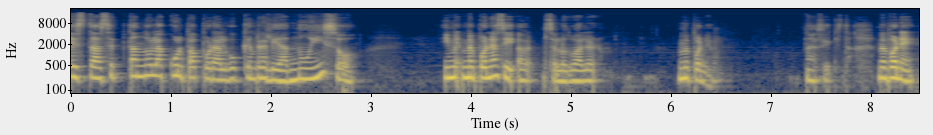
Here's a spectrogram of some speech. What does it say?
está aceptando la culpa por algo que en realidad no hizo. Y me, pone así, a ver, se los voy a leer. Me pone, así aquí está. Me pone,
